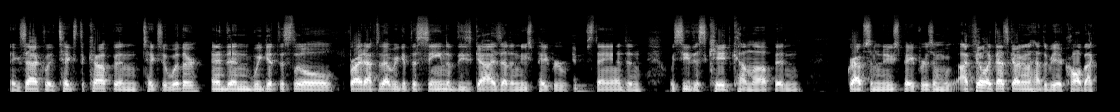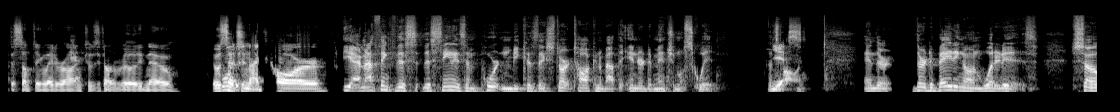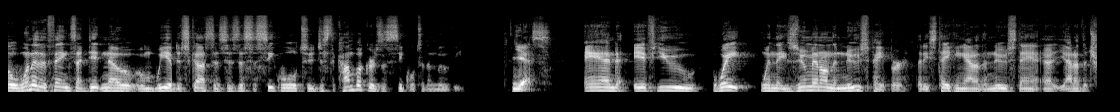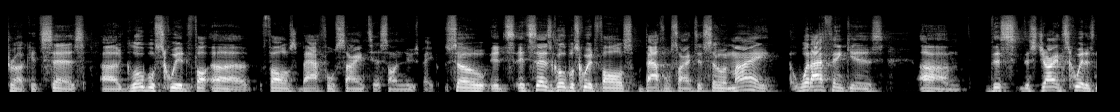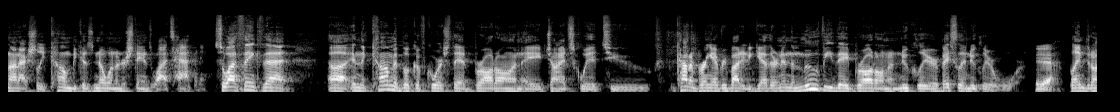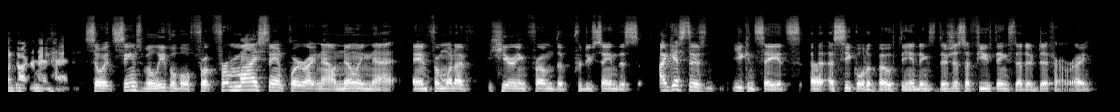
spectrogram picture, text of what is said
In a- cup. Exactly. Takes the cup and takes it with her. And then we get this little, right after that, we get the scene of these guys at a newspaper stand. And we see this kid come up and grab some newspapers. And I feel like that's going to have to be a callback to something later on because we don't really know. It was Well, such a nice car. Yeah, and I think this this scene is important because they start talking about the interdimensional squid. that's Yes. falling. and they're they're debating on what it is. So one of the things I didn't know when we have discussed this is this a sequel to just the comic book or is this a sequel to the movie? Yes. And if you wait when they zoom in on the newspaper that he's taking out of the newsstand, uh, out of the truck, it says uh, "Global Squid fa- uh, falls baffle scientists on newspaper." So it's it says "Global Squid falls baffle scientists." So in my what I think is um, this this giant squid has not actually come because no one understands why it's happening. So I think that uh, in the comic book, of course, they had brought on a giant squid to kind of bring everybody together, and in the movie, they brought on a nuclear, basically a nuclear war, Yeah. blamed it on Doctor Manhattan. So it seems believable from from my standpoint right now, knowing that, and from what I've hearing from the producer saying this. I guess there's you can say it's a, a sequel to both the endings. There's just a few things that are different, right?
